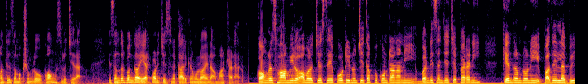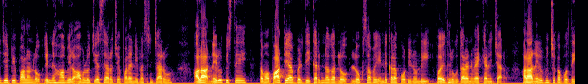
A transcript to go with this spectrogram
మంత్రి సమక్షంలో కాంగ్రెస్లో చేరారు. ఈ సందర్భంగా ఏర్పాటు చేసిన కార్యక్రమంలో ఆయన మాట్లాడారు. కాంగ్రెస్ హామీలు అమలు చేస్తే పోటీ నుంచి తప్పుకుంటానని బండి సంజయ్ చెప్పారని కేంద్రంలోని పదేళ్ళ బీజేపీ పాలనలో ఎన్ని హామీలు అమలు చేశారో చెప్పాలని ప్రశ్నించారు. అలా నిరూపిస్తే తమ పార్టీ అభ్యర్థి కరీంనగర్లో లోక్సభ ఎన్నికల పోటీ నుండి వైదొలుగుతారని వ్యాఖ్యానించారు. అలా నిరూపించకపోతే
